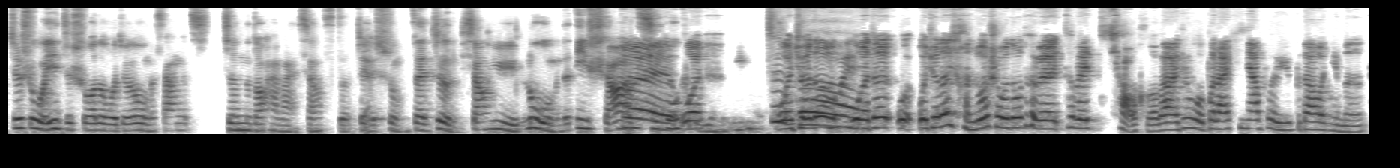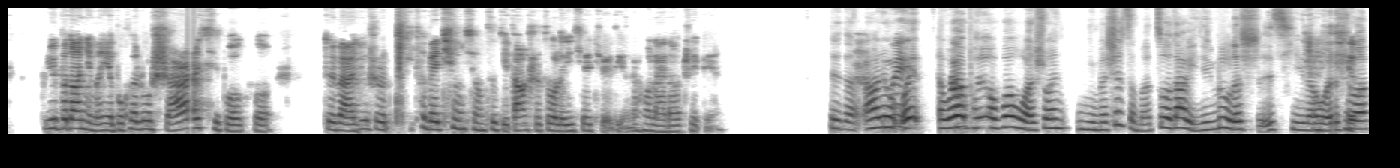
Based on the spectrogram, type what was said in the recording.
就是我一直说的，我觉得我们三个真的都还蛮相似的。这也是我们在这里相遇录我们的第十二期我我觉得我的我我觉得很多时候都特别特别巧合吧，就是我不来新加坡遇不到你们，遇不到你们也不会录十二期播客。对吧？就是 特别庆幸自己当时做了一些决定，然后来到这边。是的，然后就我我有朋友问我说：“你们是怎么做到已经录了十期了？”我说，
